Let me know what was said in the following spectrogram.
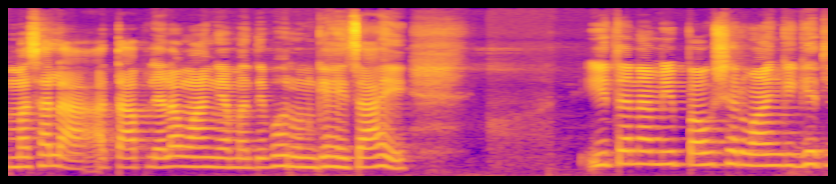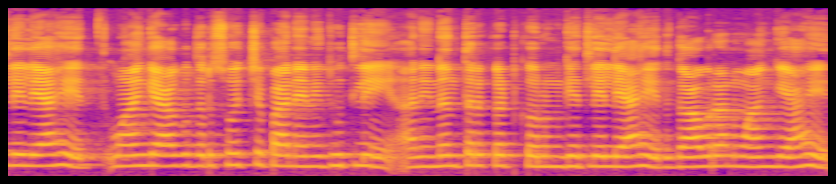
मसाला आता आपल्याला वांग्यामध्ये भरून घ्यायचा आहे. इथं ना मी पावशर वांगी घेतलेली आहेत. वांगे अगोदर स्वच्छ पाण्याने धुतली आणि नंतर कट करून घेतलेले आहेत. गावरान वांगे आहेत.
